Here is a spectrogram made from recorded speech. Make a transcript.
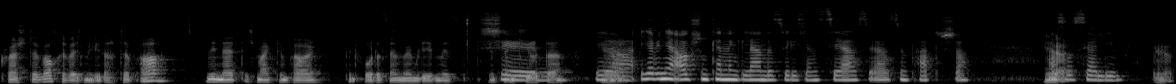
Crush der Woche, weil ich mir gedacht habe, oh, wie nett, ich mag den Paul, bin froh, dass er in meinem Leben ist. Ist ein Schön. Cuter. Ja, ich habe ihn ja auch schon kennengelernt. Er ist wirklich ein sehr, sehr sympathischer. Ja. Also sehr lieb. ja.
